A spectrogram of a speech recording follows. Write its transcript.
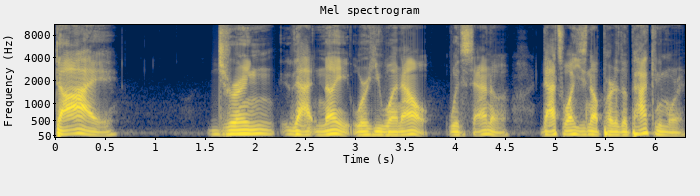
die during that night where he went out with Santa? That's why he's not part of the pack anymore.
